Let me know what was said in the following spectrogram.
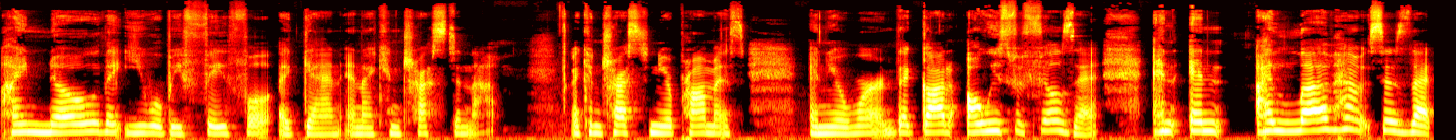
i know that you will be faithful again and i can trust in that I can trust in your promise and your word that God always fulfills it. And and I love how it says that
